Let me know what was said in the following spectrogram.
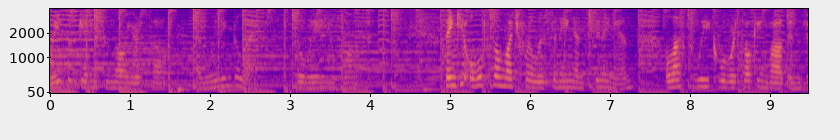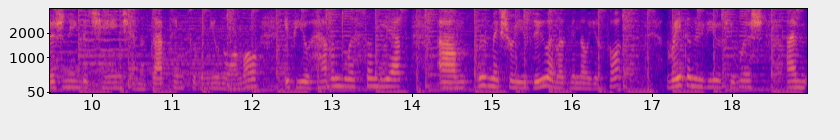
ways of getting to know yourself, and living the life the way you want it. Thank you all so much for listening and tuning in. Last week we were talking about envisioning the change and adapting to the new normal. If you haven't listened yet, um, please make sure you do and let me know your thoughts. Rate and review if you wish. I'm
